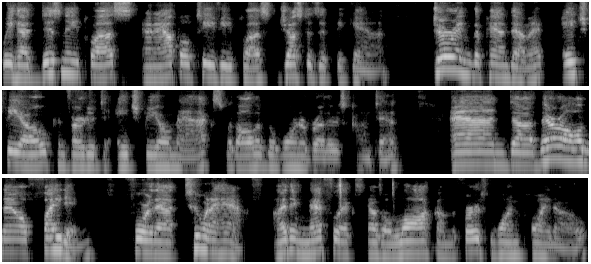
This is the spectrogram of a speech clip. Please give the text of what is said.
We had Disney Plus and Apple TV Plus just as it began. During the pandemic, HBO converted to HBO Max with all of the Warner Brothers content. And uh, they're all now fighting for that two and a half. I think Netflix has a lock on the first 1.0.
